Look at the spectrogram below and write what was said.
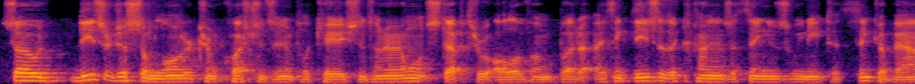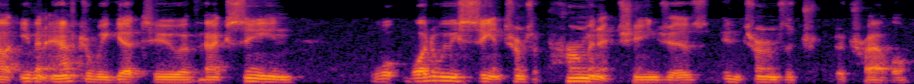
So these are just some longer term questions and implications, and I won't step through all of them, but I think these are the kinds of things we need to think about even after we get to a vaccine. What, do we see in terms of permanent changes in terms of tra travel?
